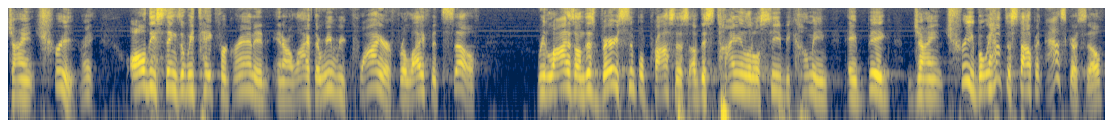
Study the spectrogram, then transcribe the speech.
giant tree. Right? All these things that we take for granted in our life, that we require for life itself, relies on this very simple process of this tiny little seed becoming a big, giant tree. But we have to stop and ask ourselves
